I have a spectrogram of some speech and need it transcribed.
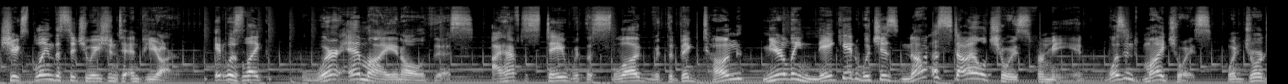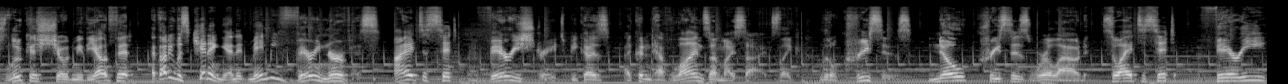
She explained the situation to NPR. It was like, where am I in all of this? I have to stay with the slug with the big tongue, nearly naked, which is not a style choice for me. It wasn't my choice. When George Lucas showed me the outfit, I thought he was kidding and it made me very nervous. I had to sit very straight because I couldn't have lines on my sides, like little creases. No creases were allowed, so I had to sit very,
